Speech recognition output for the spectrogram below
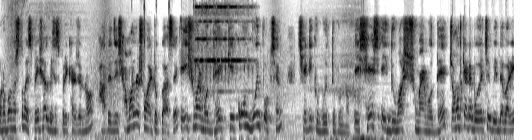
ঊনপঞ্চাশতম স্পেশাল বিশেষ পরীক্ষার জন্য হাতে যে সামান্য সময়টুকু আছে, এই সময়ের মধ্যে কে কোন বই পড়ছেন সেটি খুব গুরুত্বপূর্ণ। এই শেষ এই দু মাস সময়ের মধ্যে চমৎকার একটা বই হচ্ছে বিদ্যাবাড়ি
